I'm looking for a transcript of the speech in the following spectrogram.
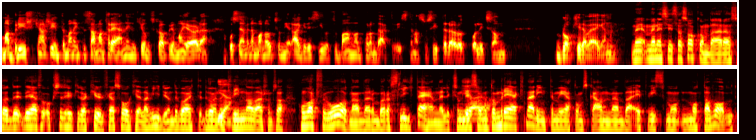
man bryr sig kanske inte, man har inte samma träning och kunskaper hur man gör det. Och sen är man också mer aggressiv och förbannad på de där aktivisterna som sitter där och, och liksom blockera vägen. Men, men en sista sak om det här, alltså det, det jag också tycker var kul, för jag såg hela videon, det var, ett, det var en yeah. kvinna där som sa, hon var förvånad när de började slita henne, liksom det är som att de räknar inte med att de ska använda ett visst må mått av våld.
